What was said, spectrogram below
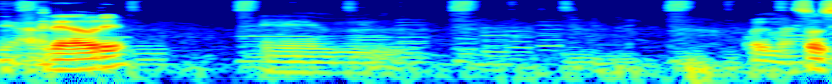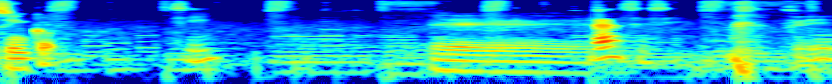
¿Ya? creadores. Eh, ¿Cuál más? Son cinco. Sí, Eh, láncese. Sí.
